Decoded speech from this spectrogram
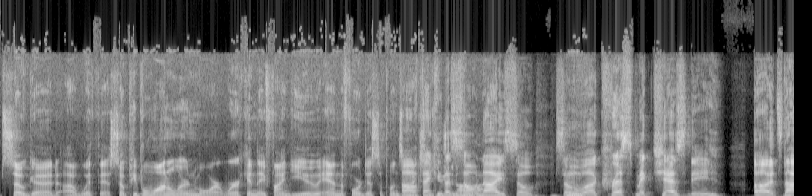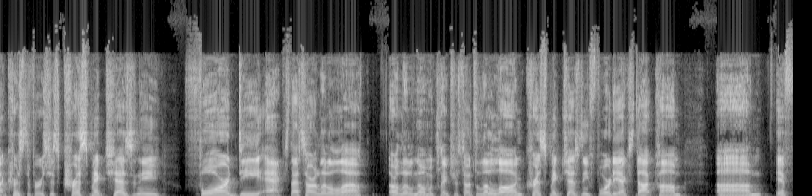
so good uh, with this. So people want to learn more. Where can they find you and the four disciplines? Of oh, thank you. That's online? so nice. So so hmm. uh, Chris McChesney. Uh, it's not Christopher. It's just Chris McChesney 4DX. That's our little uh, our little nomenclature. So it's a little long. Chris McChesney 4DX.com. Um, if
